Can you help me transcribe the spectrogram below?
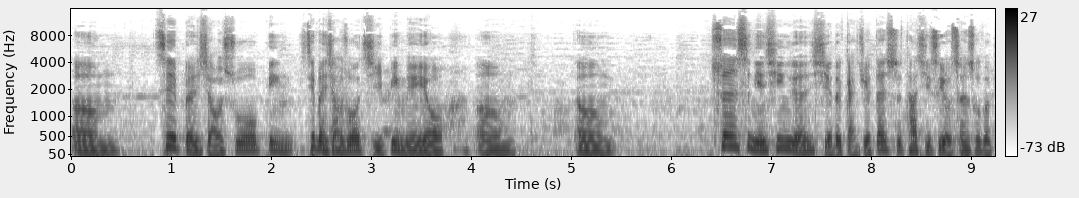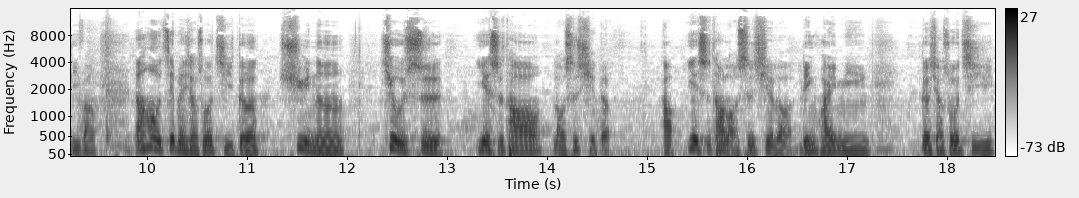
嗯，这本小说并这本小说集并没有嗯嗯，虽然是年轻人写的感觉，但是它其实有成熟的地方。然后这本小说集的序呢，就是。叶石涛老师写的，好，叶石涛老师写了林怀民的小说集《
